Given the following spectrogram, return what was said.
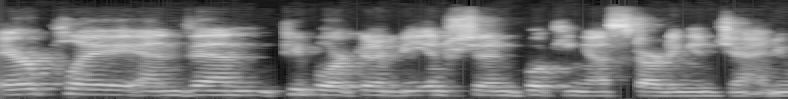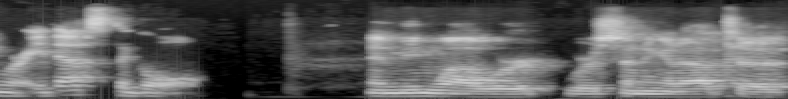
airplay, and then people are going to be interested in booking us starting in January. That's the goal. And meanwhile, we're we're sending it out to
